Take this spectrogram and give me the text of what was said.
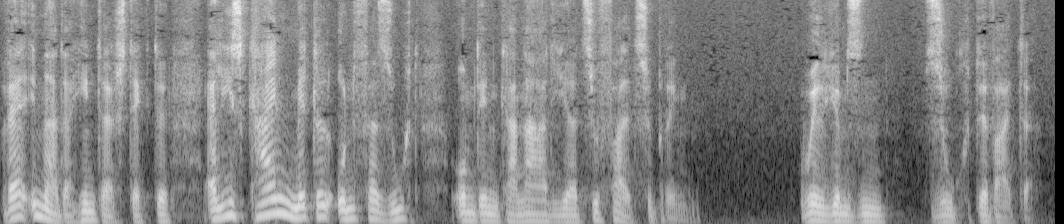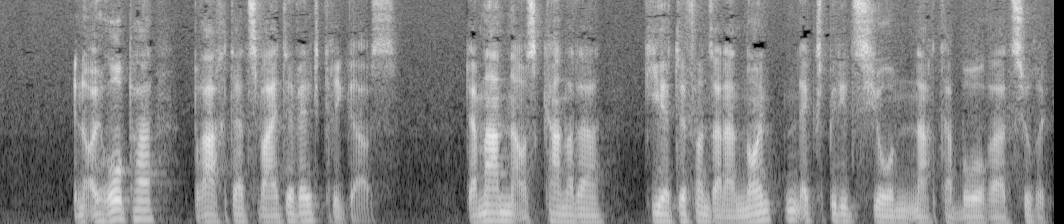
Wer immer dahinter steckte, er ließ kein Mittel unversucht, um den Kanadier zu Fall zu bringen. Williamson suchte weiter. In Europa brach der Zweite Weltkrieg aus. Der Mann aus Kanada kehrte von seiner neunten Expedition nach Tabora zurück.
